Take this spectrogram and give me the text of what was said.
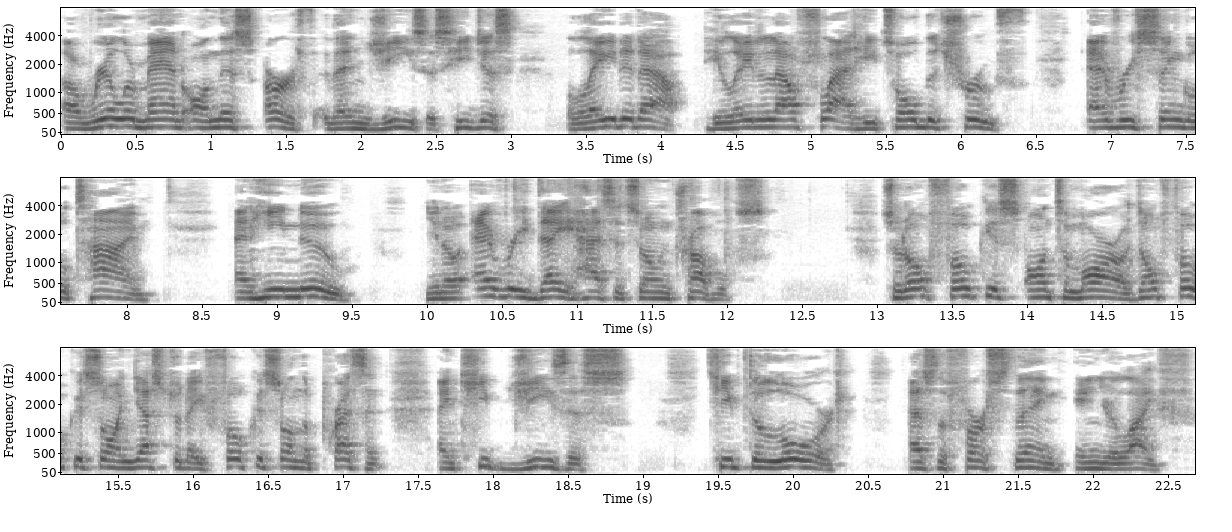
a realer man on this earth than Jesus. He just laid it out. He laid it out flat. He told the truth every single time. And he knew, you know, every day has its own troubles. So don't focus on tomorrow. Don't focus on yesterday. Focus on the present and keep Jesus, keep the Lord as the first thing in your life.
